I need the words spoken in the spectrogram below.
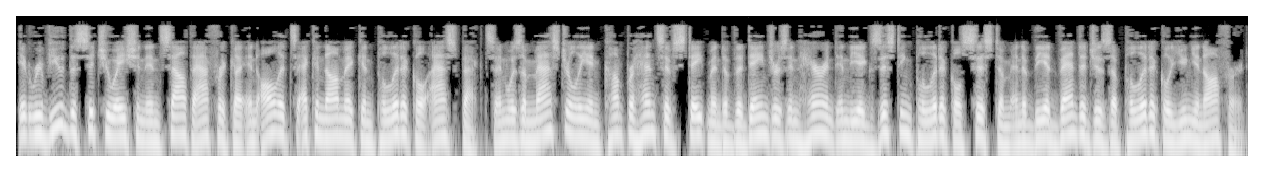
It reviewed the situation in South Africa in all its economic and political aspects and was a masterly and comprehensive statement of the dangers inherent in the existing political system and of the advantages a political union offered.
